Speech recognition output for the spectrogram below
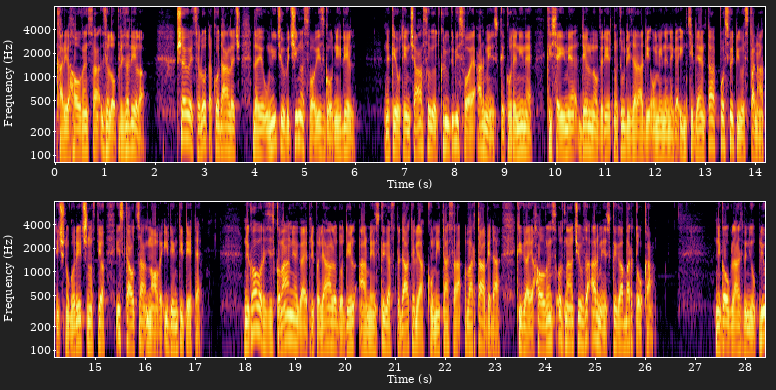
kar je Hovensa zelo prizadelo. Šel je celo tako daleč, da je uničil večino svojih zgodnih del. Nekje v tem času je odkril tudi svoje armenske korenine, ki se jim je delno verjetno tudi zaradi omenjenega incidenta posvetil s fanatično gorečnostjo iskalca nove identitete. Njegovo raziskovanje ga je pripeljalo do del armenskega skladatelja Komitasa Vartabeda, ki ga je Hovens označil za armenskega Bartoka. Njegov glasbeni vpliv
